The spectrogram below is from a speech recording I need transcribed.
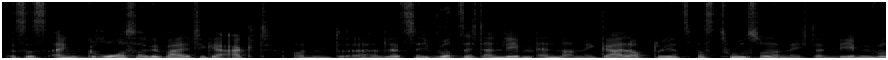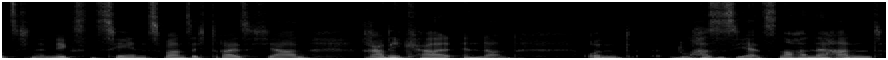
Es ist ein großer, gewaltiger Akt und äh, letztlich wird sich dein Leben ändern. Egal, ob du jetzt was tust oder nicht, dein Leben wird sich in den nächsten 10, 20, 30 Jahren radikal ändern. Und du hast es jetzt noch in der Hand,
